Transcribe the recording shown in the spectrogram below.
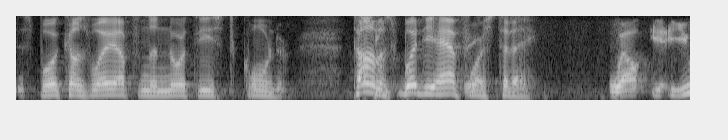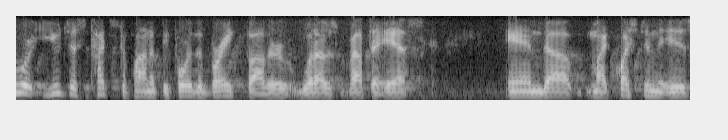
This boy comes way up from the northeast corner. Thomas, what do you have for us today? Well, you were you just touched upon it before the break, Father. What I was about to ask, and uh, my question is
